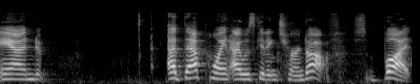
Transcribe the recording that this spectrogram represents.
And at that point, I was getting turned off. But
